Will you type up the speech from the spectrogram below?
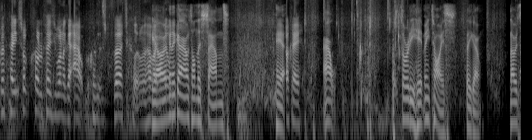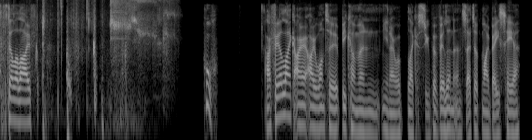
the place, sort of place you want to get out because it's vertical and we'll have Yeah, like I'm no- gonna go out on this sand. Here, Okay. ow. It's already hit me twice. There you go. No, it's still alive. Whew. I feel like I, I want to become an, you know, like a super villain and set up my base here.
